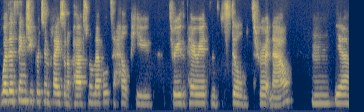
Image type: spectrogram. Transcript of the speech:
were there things you put in place on a personal level to help you through the period and still through it now mm, yeah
